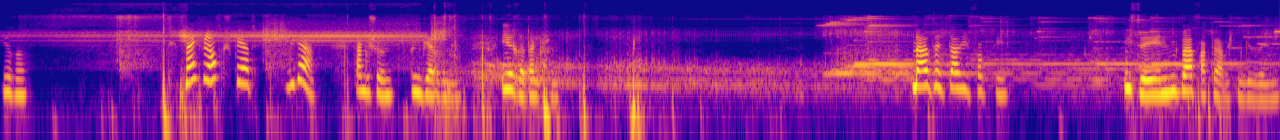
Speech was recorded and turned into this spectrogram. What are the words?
Irre. Nein, ich bin ausgesperrt. Wieder. Dankeschön. Ich bin wieder drin. Irre, Dankeschön. Da ist ist Foxy. Nicht sehen. Bei Faktor habe ich ihn gesehen.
